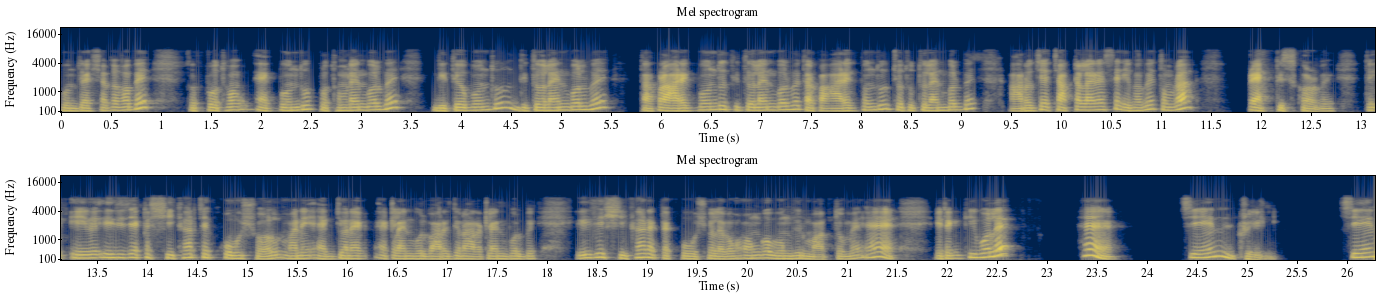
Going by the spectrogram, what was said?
বন্ধু একসাথে হবে। তো প্রথম এক বন্ধু, প্রথম লাইন বলবে, দ্বিতীয় বন্ধু, দ্বিতীয় লাইন বলবে, তারপর আরেক বন্ধু তৃতীয় লাইন বলবে, তারপর আরেক বন্ধু, চতুর্থ লাইন বলবে। আরও যে চারটা লাইন আছে, এভাবে তোমরা প্র্যাকটিস করবে। তো এই এই যে যে একটা শিখার যে কৌশল মানে একজন এক এক লাইন বলবে, আরেকজন আরেক লাইন বলবে, এই যে শিখার একটা কৌশল এবং অঙ্গভঙ্গির মাধ্যমে হ্যাঁ এটাকে কি বলে? হ্যাঁ চেন ড্রিল। চেন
